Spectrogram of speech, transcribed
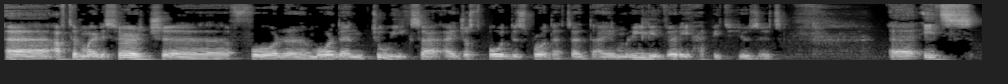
uh, after my research uh, for uh, more than two weeks, I, I, just bought this product and I am really very happy to use it. Uh, it's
